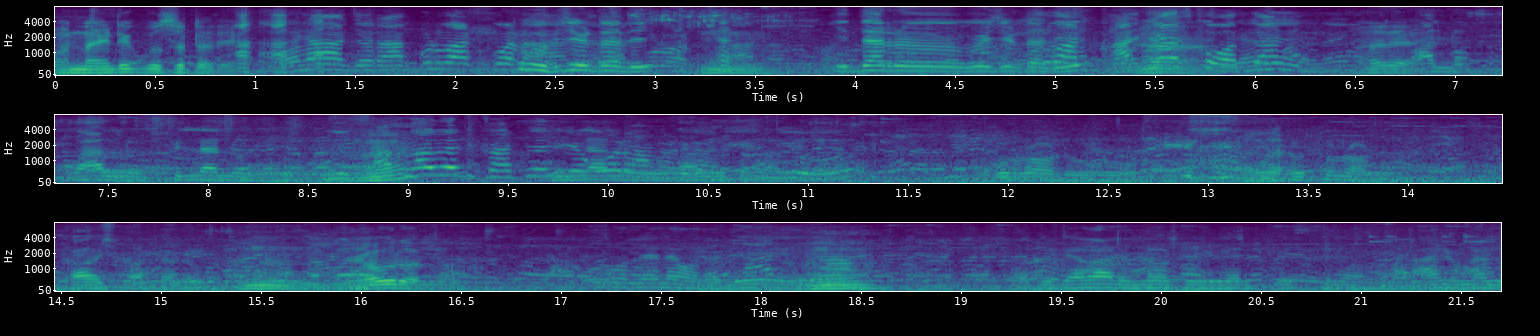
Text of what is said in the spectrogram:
వన్ నైంటీకి కూర్చుంటుంది. కూర్చుంటది. ఇద్దరు కూర్చుంటది. అదే. వాళ్ళు పిల్లలు. కుర్రోడు. ఎవరు వాళ్ళు? ఉన్నది. విజయవాడ లోటు కనిపిస్తున్నాడు మా నాయన ఉన్నాడు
